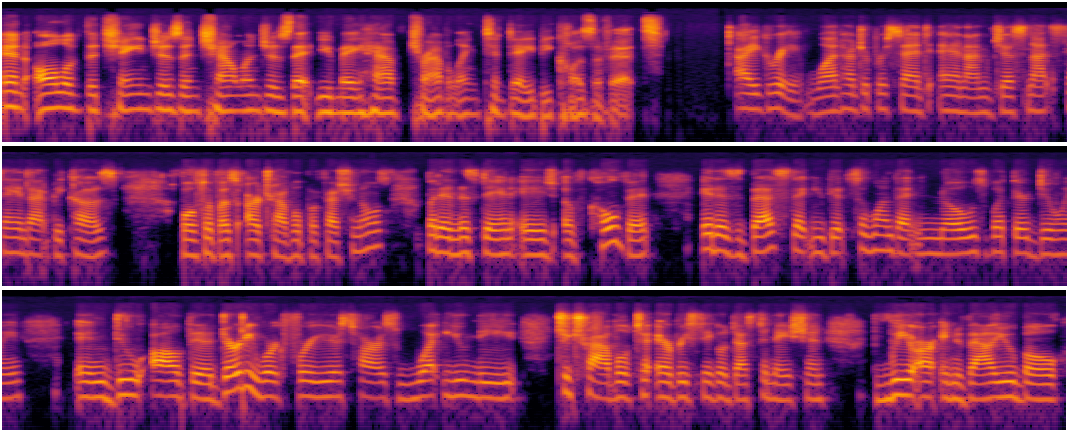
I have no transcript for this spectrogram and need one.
and all of the changes and challenges that you may have traveling today because of it. I agree 100%. And I'm just not saying that because both of us are travel professionals. But in this day and age of COVID, it is best that you get someone that knows what they're doing and do all the dirty work for you as far as what you need to travel to every single destination. We are invaluable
